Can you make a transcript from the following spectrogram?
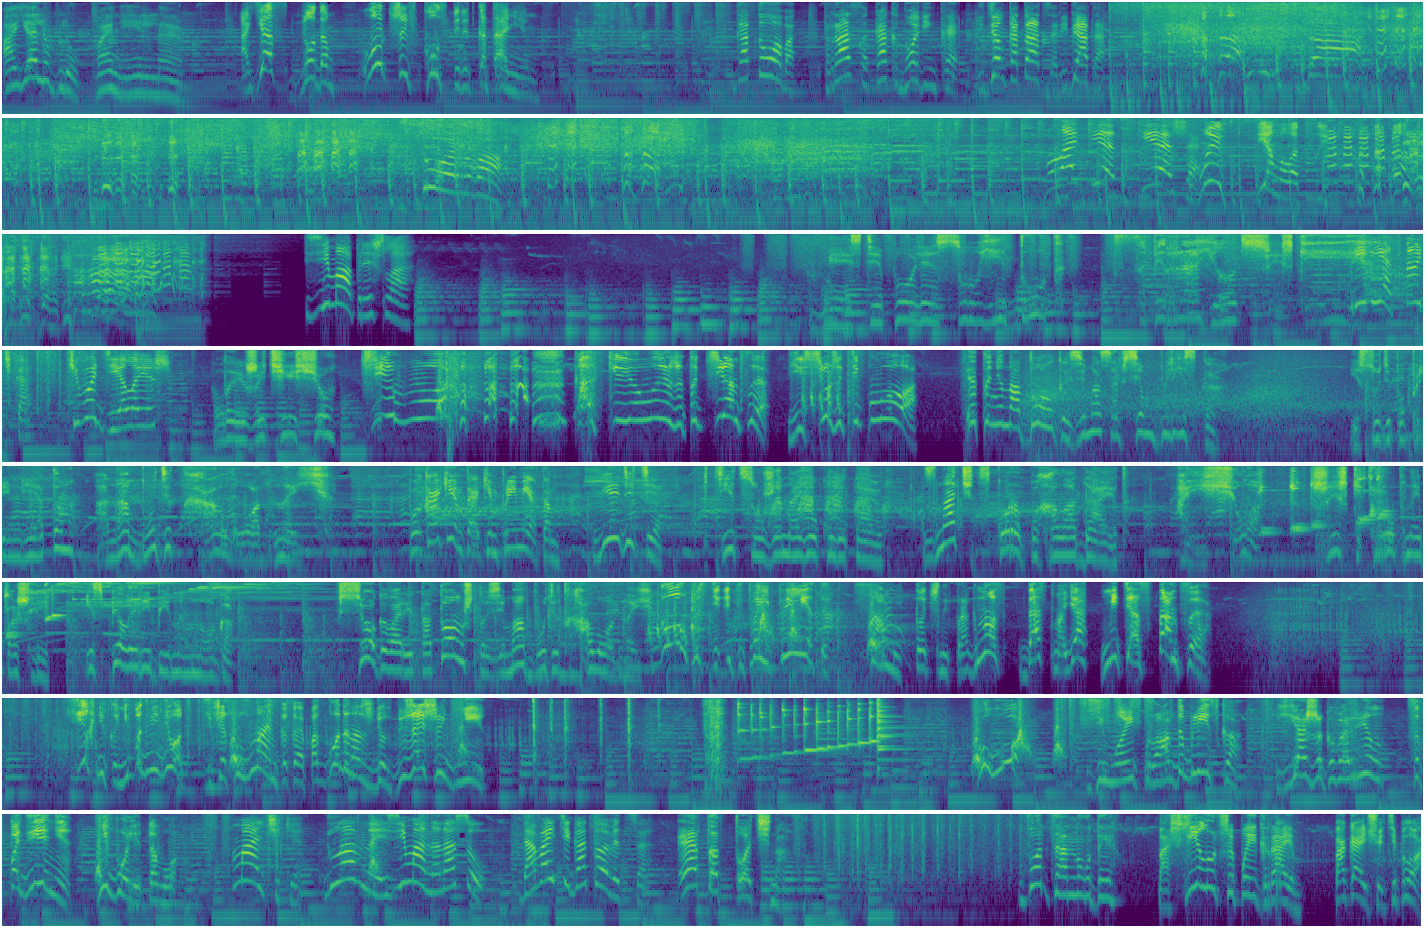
А я люблю ванильное. А я с медом. Лучший вкус перед катанием. Готово! Трасса как новенькая. Идем кататься, ребята! Здорово! Молодец, Кеша! Мы все молодцы. Пришла. Вместе по лесу идут, собирают шишки. Привет, дочка! Чего делаешь? Лыжи чищу. Чего? Какие лыжи, тученцы! Еще же тепло! Это ненадолго, зима совсем близко. И, судя по приметам, она будет холодной. По каким таким приметам? Видите, птицы уже на юг улетают. Значит, скоро похолодает. А еще шишки крупные пошли и спелой рябины много. Все говорит о том, что зима будет холодной. Глупости эти твои приметы! Самый точный прогноз даст моя метеостанция! Техника не подведет! Сейчас узнаем, какая погода нас ждет в ближайшие дни! Ого! Зима и правда близко! Я же говорил, Совпадение, не более того Мальчики, главное зима на носу. Давайте готовиться. это точно. Вот зануды. Пошли лучше поиграем, пока еще тепло.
